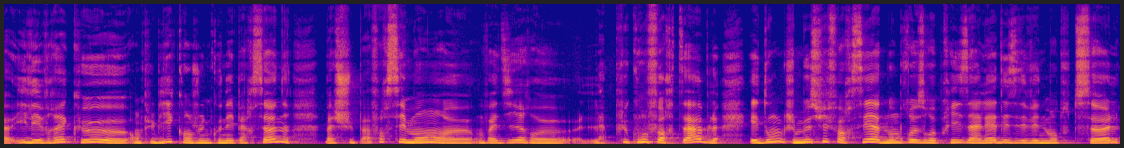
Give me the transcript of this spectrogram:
euh, il est vrai que euh, en public, quand je ne connais personne, bah, je suis pas forcément, euh, on va dire, la plus confortable. Et donc, je me suis forcée à de nombreuses reprises à aller à des événements toute seule,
